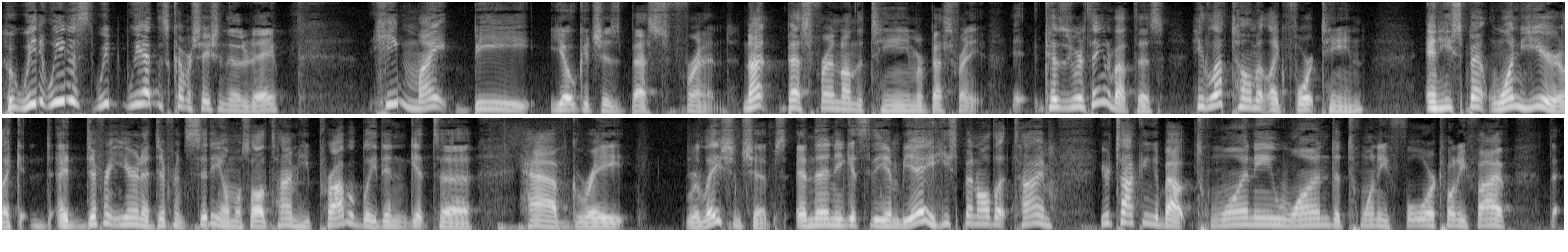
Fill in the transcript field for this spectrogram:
Who we we just we we had this conversation the other day. He might be Jokic's best friend, not best friend on the team or best friend. Because we were thinking about this. He left home at like 14 and he spent one year like a different year in a different city almost all the time he probably didn't get to have great relationships. And then he gets to the nba he spent all that time you're talking about 21 to 24 25 Th-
